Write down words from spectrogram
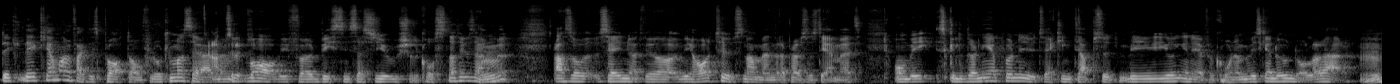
det, det kan man faktiskt prata om för då kan man säga, men vad har vi för business as usual kostnad till exempel? Mm. Alltså, säg nu att vi har, vi har tusen användare på det här systemet. Om vi skulle dra ner på nyutveckling till absolut, vi gör inga nya funktioner, men vi ska ändå underhålla det här. Mm.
